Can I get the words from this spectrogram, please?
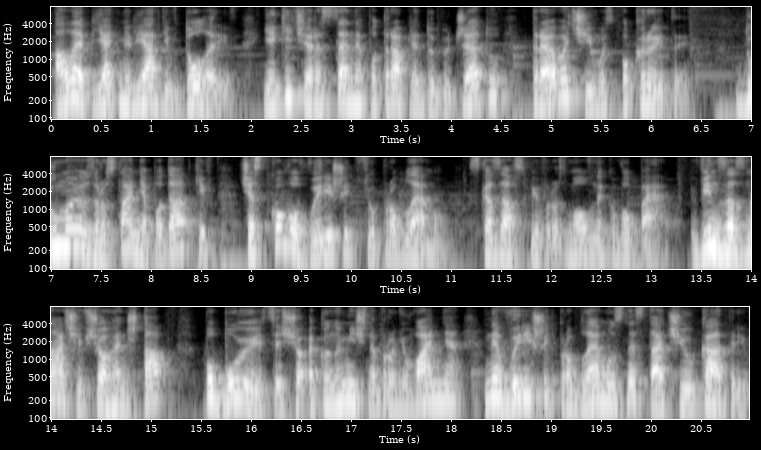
Але 5 мільярдів доларів, які через це не потраплять до бюджету, треба чимось покрити. Думаю, зростання податків частково вирішить цю проблему, сказав співрозмовник в ОП. Він зазначив, що Генштаб побоюється, що економічне бронювання не вирішить проблему з нестачею кадрів,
